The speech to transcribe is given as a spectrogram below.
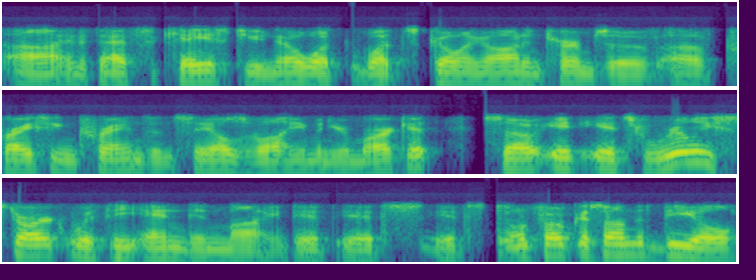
Uh, and if that's the case, do you know what, what's going on in terms of, of pricing trends and sales volume in your market? So it, it's really start with the end in mind. It, it's it's don't focus on the deal,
